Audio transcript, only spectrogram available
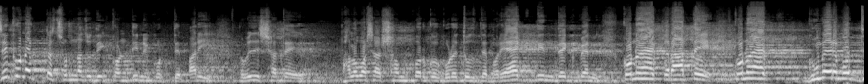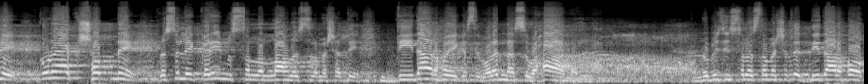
যে কোনো একটা সুন্না যদি কন্টিনিউ করতে পারি, নবীজির সাথে ভালোবাসার সম্পর্ক গড়ে তুলতে পারি। একদিন দেখবেন কোনো এক রাতে, কোনো এক ঘুমের মধ্যে, কোনো এক স্বপ্নে রসুল করিম সাল্লাহ ইসলামের সাথে দিদার হয়ে গেছে। বলেন না সুহান আল্লাহ নবীজি সাল্লাহামের সাথে দিদার হোক,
